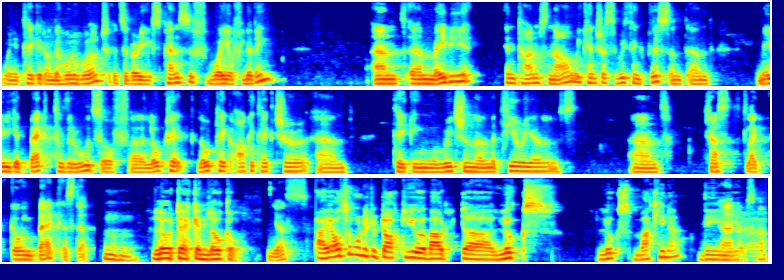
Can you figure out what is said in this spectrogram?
when you take it on the whole world, it's a very expensive way of living. And um, maybe in times now we can just rethink this and and maybe get back to the roots of uh, low-tech, low-tech architecture and taking regional materials and just like going back a step. Mm-hmm. Low-tech and local. Yes. I also wanted to talk to you about uh, Lux, Lux Machina, the uh, uh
